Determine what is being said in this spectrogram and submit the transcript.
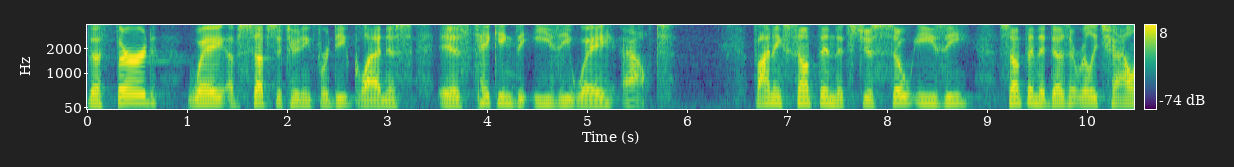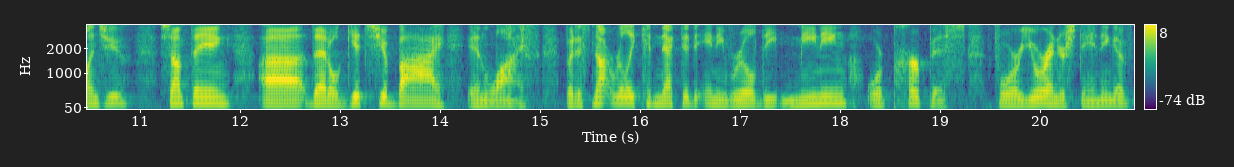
the third way of substituting for deep gladness is taking the easy way out. Finding something that's just so easy, something that doesn't really challenge you, something uh, that'll get you by in life, but it's not really connected to any real deep meaning or purpose for your understanding of,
